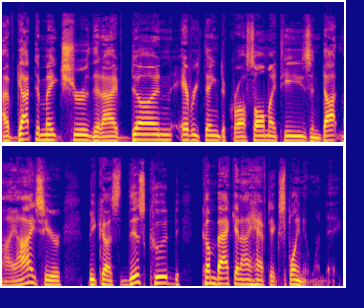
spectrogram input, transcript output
I've got to make sure that I've done everything to cross all my T's and dot my I's here because this could come back and I have to explain it one day.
